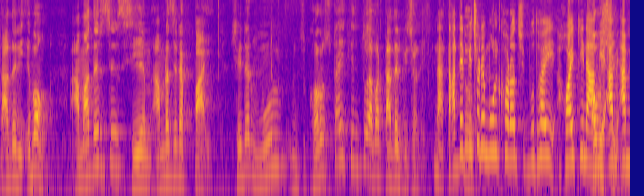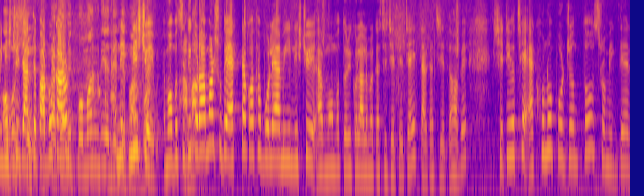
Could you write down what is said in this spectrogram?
তাদেরই। এবং আমাদের যে সিএম আমরা যেটা পাই সেটার মূল খরচটাই কিন্তু আবার তাদের পিছনেই। না তাদের পিছনে মূল খরচ বোধহয় হয় কিনা আমি আমি নিশ্চয়ই জানতে পারব। কারণ আমি প্রমাণ দিয়ে দিতে পারব। নিশ্চয়ই মোহাম্মদ সিদ্দিকুর আমার- শুধু একটা কথা বলে আমি নিশ্চয়ই মোহাম্মদ তরিকুল আলমের কাছে যেতে চাই তার কাছে যেতে হবে। সেটি হচ্ছে এখনও পর্যন্ত শ্রমিকদের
